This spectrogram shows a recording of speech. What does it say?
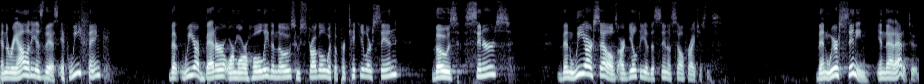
And the reality is this if we think that we are better or more holy than those who struggle with a particular sin, those sinners, then we ourselves are guilty of the sin of self righteousness. then we're sinning in that attitude.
